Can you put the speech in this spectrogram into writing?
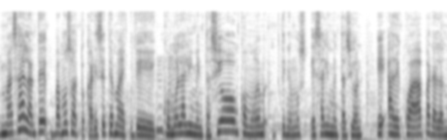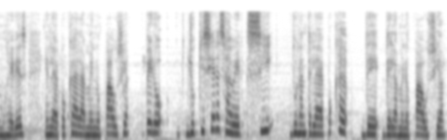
más adelante vamos a tocar ese tema de, cómo la alimentación, cómo tenemos esa alimentación eh, adecuada para las mujeres en la época de la menopausia, pero yo quisiera saber si durante la época de, la menopausia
